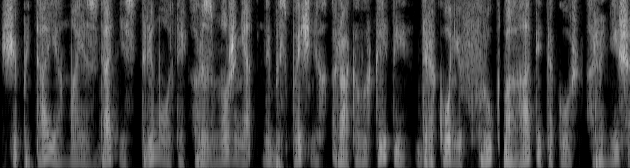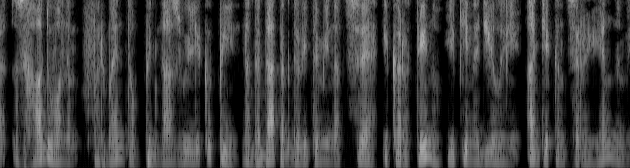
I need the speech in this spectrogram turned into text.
що питая має здатність стримувати розмноження небезпечних ракових клітин. Драконів фрукт багатий також раніше згадуваним ферментом під назвою лікопін на додаток до вітаміна С і каротину, які наділені антиканцерогенними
